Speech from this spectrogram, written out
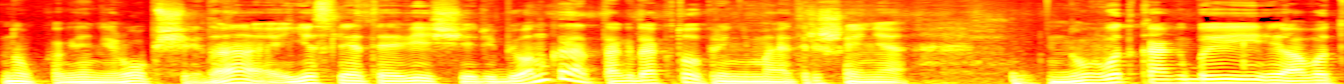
Ну, когда они общие, да. Если это вещи ребенка, тогда кто принимает решение? Ну вот как бы, а вот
